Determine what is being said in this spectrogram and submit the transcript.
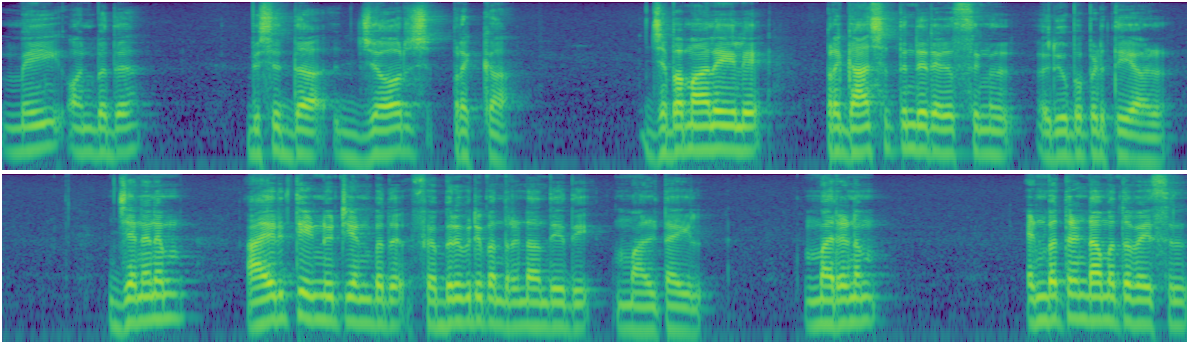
മെയ് ഒൻപത് വിശുദ്ധ ജോർജ് പ്രക്ക ജപമാലയിലെ പ്രകാശത്തിന്റെ രഹസ്യങ്ങൾ രൂപപ്പെടുത്തിയ ആൾ. ജനനം ആയിരത്തി എണ്ണൂറ്റി എൺപത് ഫെബ്രുവരി പന്ത്രണ്ടാം തീയതി മാൾട്ടയിൽ. മരണം എൺപത്തിരണ്ടാമത്തെ വയസ്സിൽ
